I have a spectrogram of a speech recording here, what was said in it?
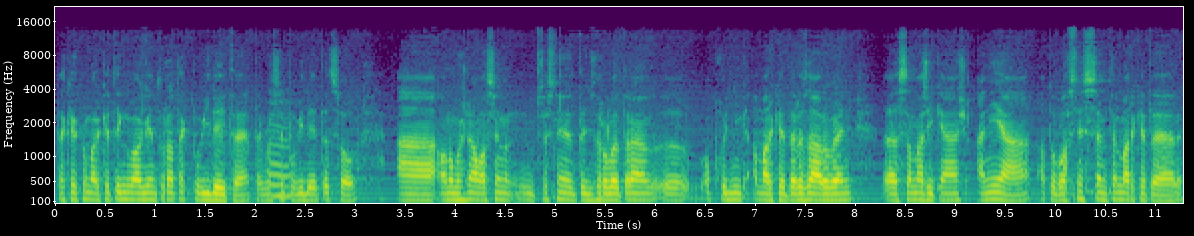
tak jako marketingová agentura, tak povídejte, tak vlastně mm. povídejte co. A ono možná vlastně přesně teď z role teda eh, obchodník a marketer zároveň eh, sama říkáš, ani já, a to vlastně jsem ten marketér,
